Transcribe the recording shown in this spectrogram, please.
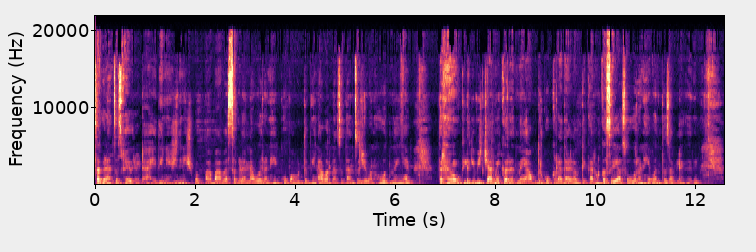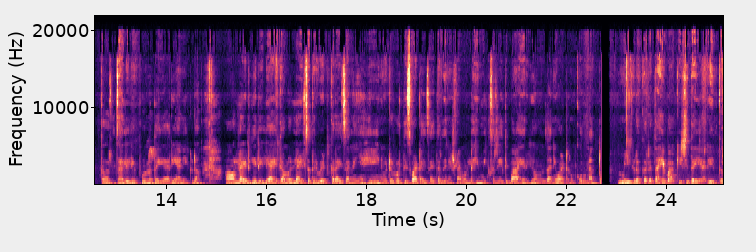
सगळ्यांचंच फेवरेट आहे. दिनेश दिनेश पप्पा बाबा सगळ्यांना वरण हे खूप आवडतं. बिना वरणाचं त्यांचं जेवण होत नाही आहे तर उठलं की विचार मी करत नाही. अगोदर कुकरा डाळ लावते. कारण कसंही असो वरण हे बनतंच आपल्या घरी. तर झालेली पूर्ण तयारी आणि इकडं लाइट गेलेली आहे त्यामुळे लाईटचं तरी वेट करायचा नाही आहे हे इन्व्हर्टरवरतीच वाटायचं आहे. तर दिनेशला म्हणलं ही मिक्सर जे आहे ती बाहेर घेऊन जा आणि वाटण करून आणतो मी इकडं करत आहे बाकीची तयारी. तर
